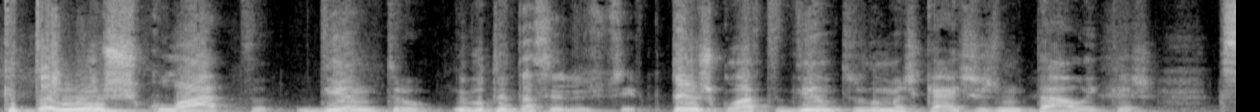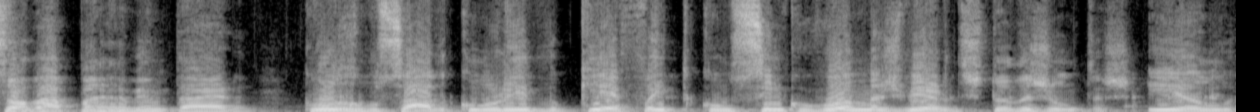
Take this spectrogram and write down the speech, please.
que tem um chocolate dentro, eu vou tentar ser específico, tem um chocolate dentro de umas caixas metálicas que só dá para arrebentar com um reboçado colorido que é feito com cinco gomas verdes todas juntas. E ele,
